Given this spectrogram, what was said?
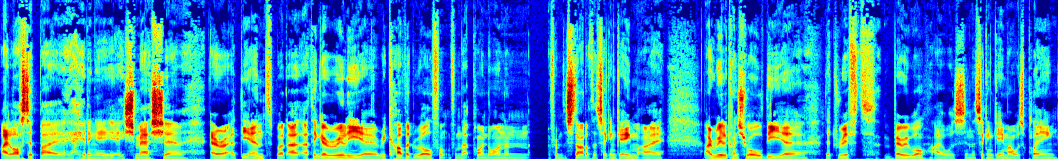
I lost it by hitting a, a smash uh, error at the end, but I, I think I really uh, recovered well from, from that point on, and from the start of the second game, I I really controlled the uh, the drift very well. I was in the second game, I was playing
